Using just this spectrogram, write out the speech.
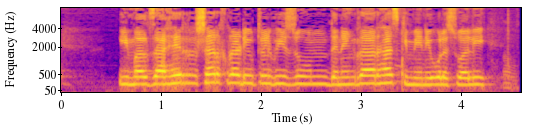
ایمل ظاهر، شرق راډیو تلویزیون، د ننګرهار هسکې مېنې ولسوالي.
